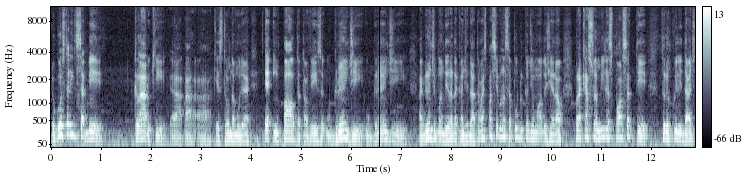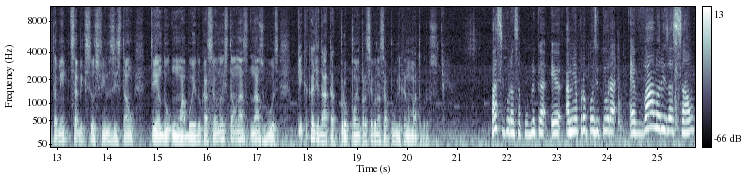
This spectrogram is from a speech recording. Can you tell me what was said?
Eu gostaria de saber, claro que a, a, a, questão da mulher é em pauta, talvez, o grande, o grande, a grande bandeira da candidata, mas para a segurança pública de um modo geral, para que as famílias possam ter tranquilidade também, saber que seus filhos estão tendo uma boa educação e não estão nas, nas ruas. O que, que a candidata propõe para a segurança pública no Mato Grosso? para a segurança pública, eu, a minha propositura é valorização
